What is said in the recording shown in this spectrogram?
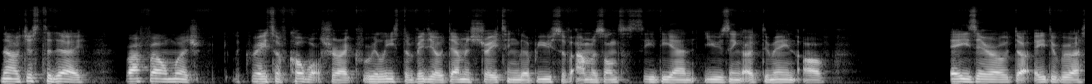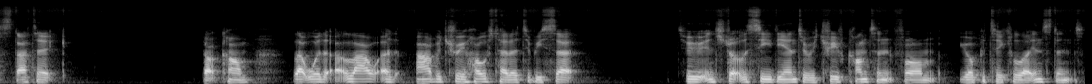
Now, just today, Raphael Mudge, the creator of Cobalt Strike, released a video demonstrating the abuse of Amazon's CDN using a domain of a0.awsstatic.com that would allow an arbitrary host header to be set to instruct the CDN to retrieve content from your particular instance.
